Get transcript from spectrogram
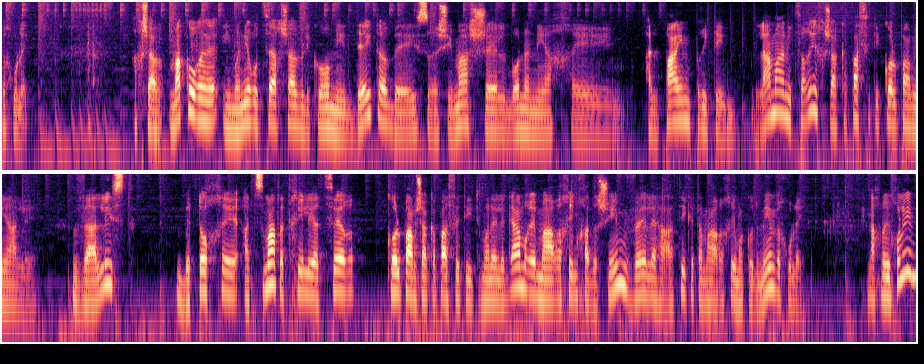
וכולי. עכשיו, מה קורה אם אני רוצה עכשיו לקרוא מ-database רשימה של בוא נניח 2,000 אה, פריטים? למה אני צריך שה-capacity כל פעם יעלה וה-list בתוך אה, עצמה תתחיל לייצר כל פעם שה-capacity יתמלא לגמרי מערכים חדשים ולהעתיק את המערכים הקודמים וכולי. אנחנו יכולים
